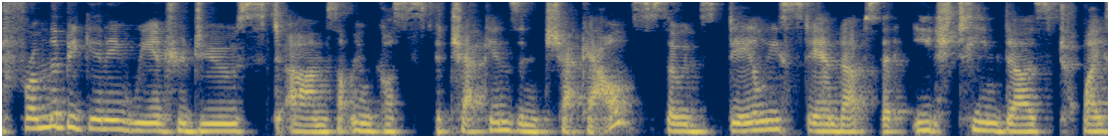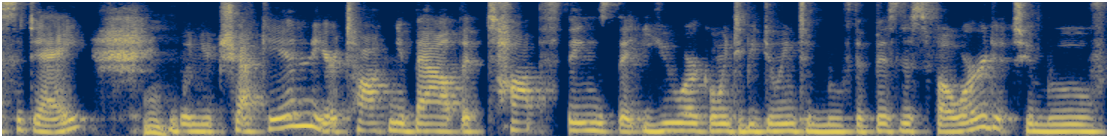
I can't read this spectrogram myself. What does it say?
from the beginning, we introduced um, something we call check ins and check-outs. So, it's daily stand ups that each team does twice a day. Mm-hmm. When you check in, you're talking about the top things that you are going to be doing to move the business forward, to move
